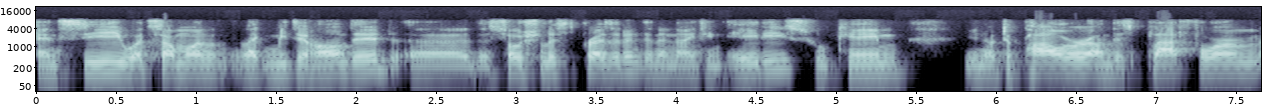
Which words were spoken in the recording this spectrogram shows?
and see what someone like Mitterrand did, uh, the socialist president in the 1980s, who came, you know, to power on this platform,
